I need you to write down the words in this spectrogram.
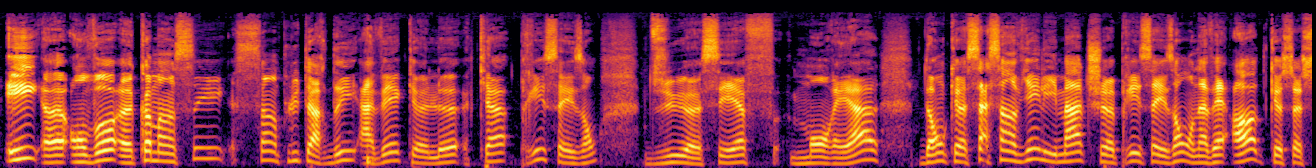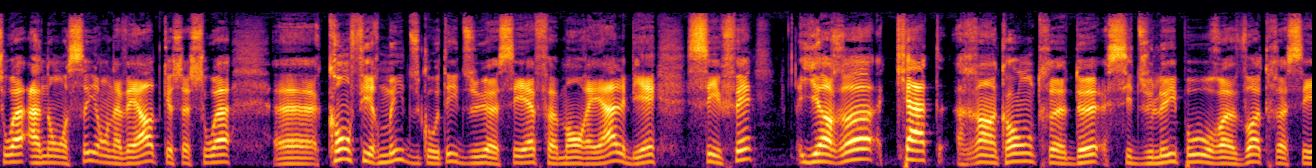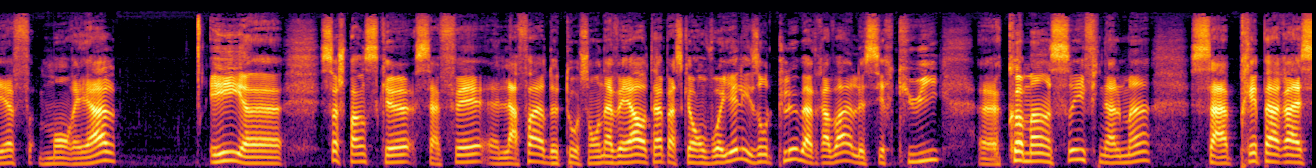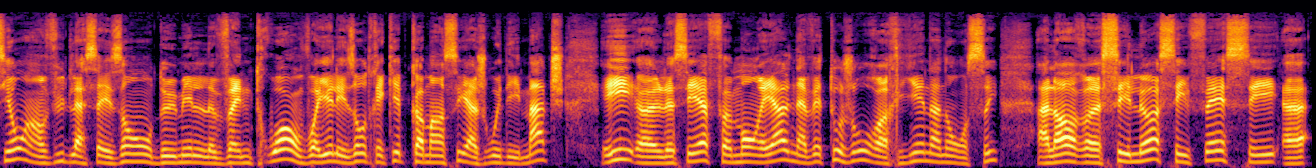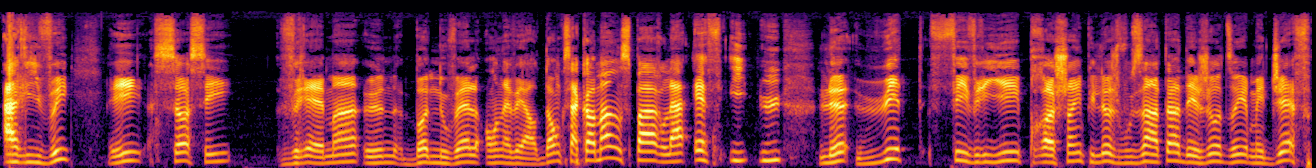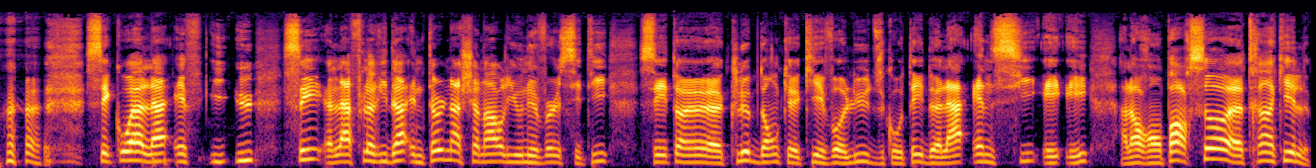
Et euh, on va euh, commencer sans plus tarder avec euh, le cas pré-saison du CF Montréal. Donc, ça s'en vient les matchs pré-saison. On avait hâte que ce soit annoncé, on avait hâte que ce soit confirmé du côté du CF Montréal. Eh bien, c'est fait. Il y aura quatre rencontres de cédulés pour votre CF Montréal. Et euh, ça, je pense que ça fait l'affaire de tous. On avait hâte hein, parce qu'on voyait les autres clubs à travers le circuit euh, commencer finalement sa préparation en vue de la saison 2023. On voyait les autres équipes commencer à jouer des matchs et euh, le CF Montréal n'avait toujours rien annoncé. Alors, c'est là, c'est fait, c'est arrivé. Et ça, c'est vraiment une bonne nouvelle. On avait hâte. Donc, ça commence par la FIU le 8 février prochain. Puis là, je vous entends déjà dire, mais Jeff, c'est quoi la FIU? C'est la Florida International University. C'est un euh, club donc euh, qui évolue du côté de la NCAA. Alors, on part ça euh, tranquille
